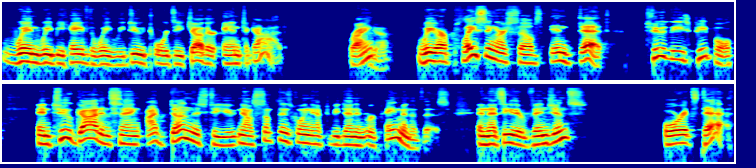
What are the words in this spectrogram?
when we behave the way we do towards each other and to God, right? Yeah. We are placing ourselves in debt to these people and to God and saying, I've done this to you. Now, something's going to have to be done in repayment of this. And that's either vengeance or it's death,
